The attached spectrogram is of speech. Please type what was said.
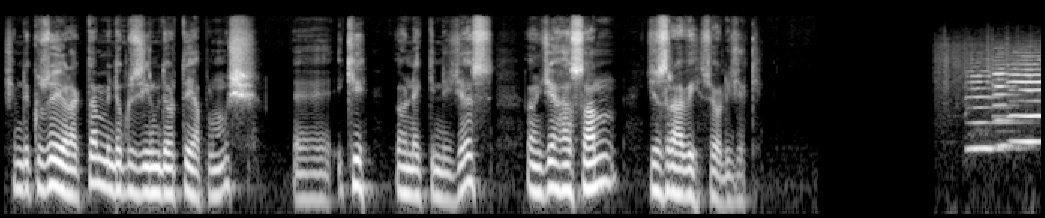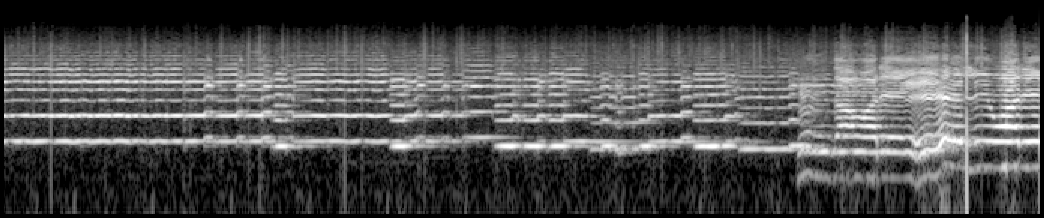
Şimdi Kuzey Irak'tan 1924'te yapılmış e, iki örnek dinleyeceğiz. Önce Hasan Cizravi söyleyecek. Liware, liware,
